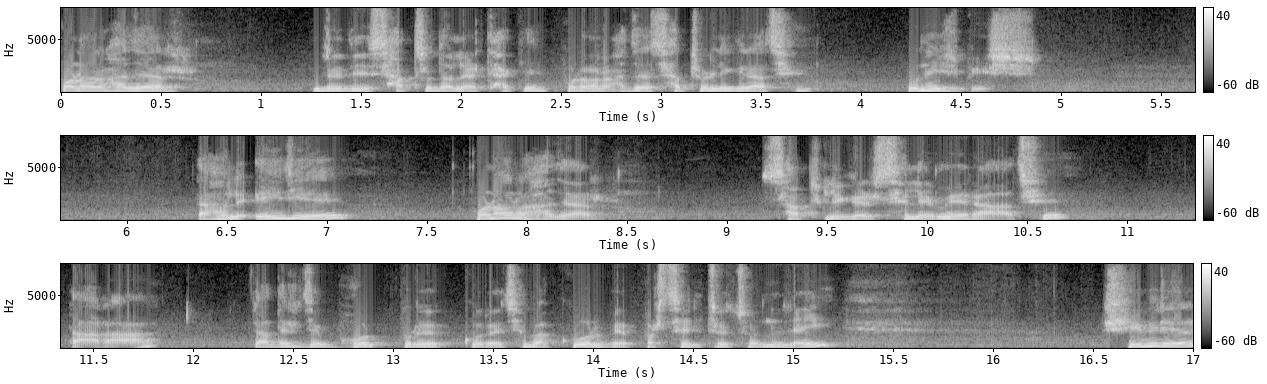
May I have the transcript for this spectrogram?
পনেরো হাজার যদি ছাত্র দলের থাকে, পনেরো হাজার ছাত্রলীগের আছে, উনিশ, বিশ। তাহলে এই যে পনেরো হাজার ছাত্রলীগের ছেলেমেয়েরা আছে, তারা তাদের যে ভোট প্রয়োগ করেছে বা করবে পার্সেন্টেজ অনুযায়ী, শিবিরের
